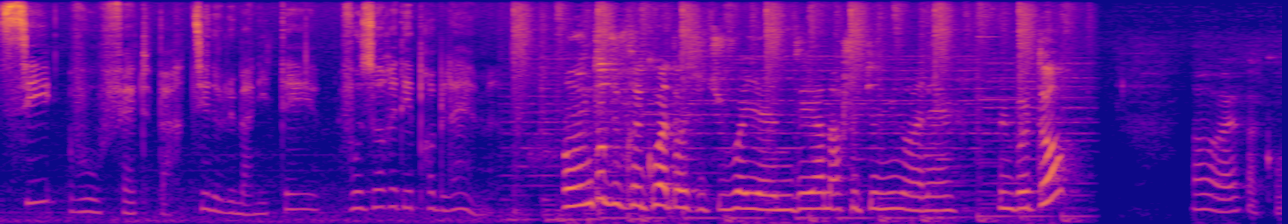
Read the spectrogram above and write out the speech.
Si vous faites partie de l'humanité, vous aurez des problèmes. En même temps, tu ferais quoi toi si tu voyais MDA marcher pieds nus dans la neige? Une photo? Ah ouais, pas con.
